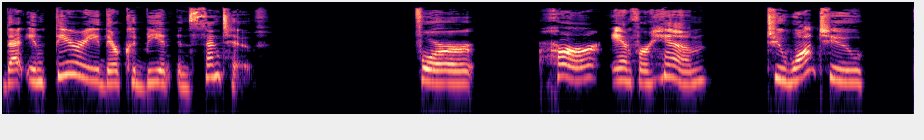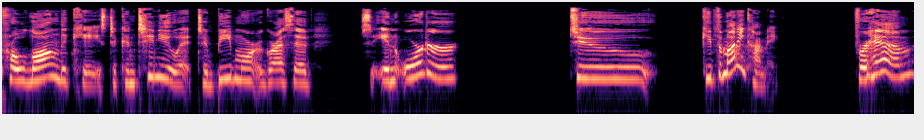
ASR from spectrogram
that in theory there could be an incentive for her and for him to want to prolong the case, to continue it, to be more aggressive in order to keep the money coming. For him,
